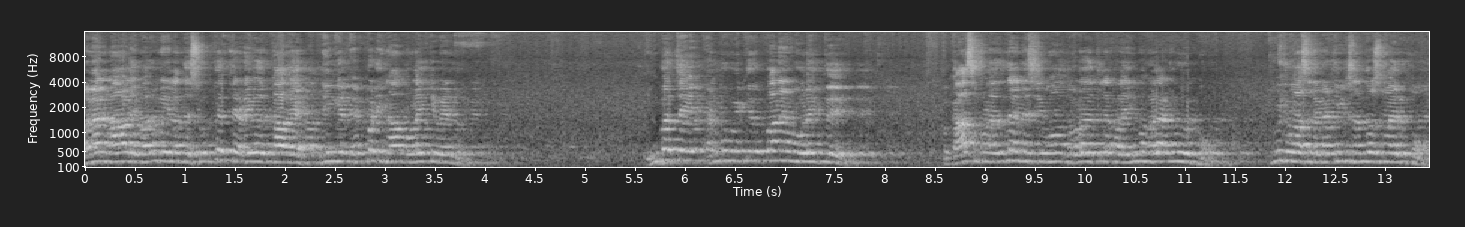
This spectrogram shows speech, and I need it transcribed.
ஆனால் நாளை வறுமையில் அந்த சொர்க்கத்தை அடைவதற்காக நீங்கள் எப்படி நாம் உழைக்க வேண்டும்? இன்பத்தை அனுபவிக்கிறதுக்கான நம்ம உழைப்பு இப்போ காசு பணம் இருந்தால் என்ன செய்வோம்? இந்த உலகத்தில் பல இன்பங்களை அனுபவிப்போம். வீடு வாசலை கட்டிட்டு சந்தோஷமா இருப்போம்.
